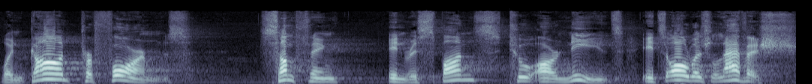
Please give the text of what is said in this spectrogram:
when God performs something in response to our needs, it's always lavish.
